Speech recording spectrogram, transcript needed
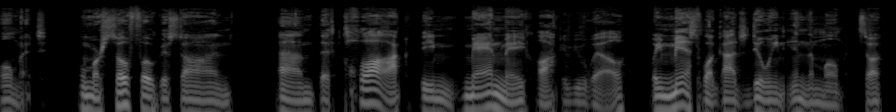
moment when we're so focused on um, the clock, the man-made clock, if you will, we miss what God's doing in the moment. So,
